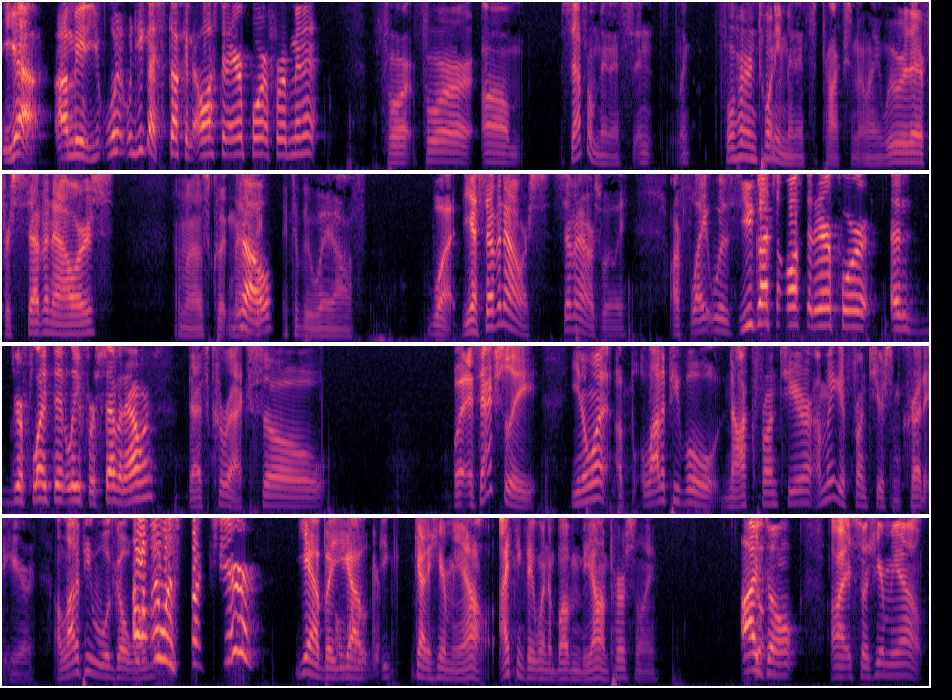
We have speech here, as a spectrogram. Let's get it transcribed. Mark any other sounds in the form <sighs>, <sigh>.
Yeah, I mean, you, when you got stuck in Austin Airport for a minute, for for um several minutes and like 420 minutes approximately. We were there for seven hours. I don't know. That was quick math. No. it, it could be way off. What? Yeah, seven hours. Seven hours, Willie. Our flight was. you got to Austin Airport and your flight didn't leave for seven hours. That's correct. So, well, it's actually. You know what? A, a lot of people knock Frontier. I'm gonna give Frontier some credit here. A lot of people would go. Oh, it was Frontier. yeah, but you Oh my got you got to hear me out. I think they went above and beyond personally. I So- don't. All right, so hear me out.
